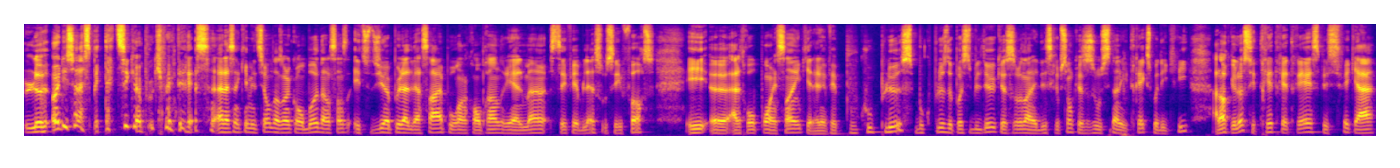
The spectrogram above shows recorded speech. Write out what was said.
Le, un des seuls aspects tactiques un peu qui m'intéresse à la cinquième édition dans un combat, dans le sens d'étudier un peu l'adversaire pour en comprendre réellement ses faiblesses ou ses forces. Et euh, à la 3.5, elle avait beaucoup plus, beaucoup plus de possibilités, que ce soit dans les descriptions, que ce soit aussi dans les traits qui soient décrits. Alors que là, c'est très, très, très spécifique à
